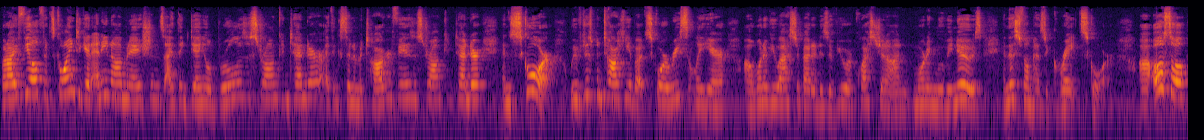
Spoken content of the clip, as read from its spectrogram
But I feel if it's going to get any nominations, I think Daniel Bruhl is a strong contender. I think cinematography is a strong contender. And score. We've just been talking about score recently here. Uh, one of you asked about it as a viewer question on Morning Movie News, and this film has a great score. Uh, also,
